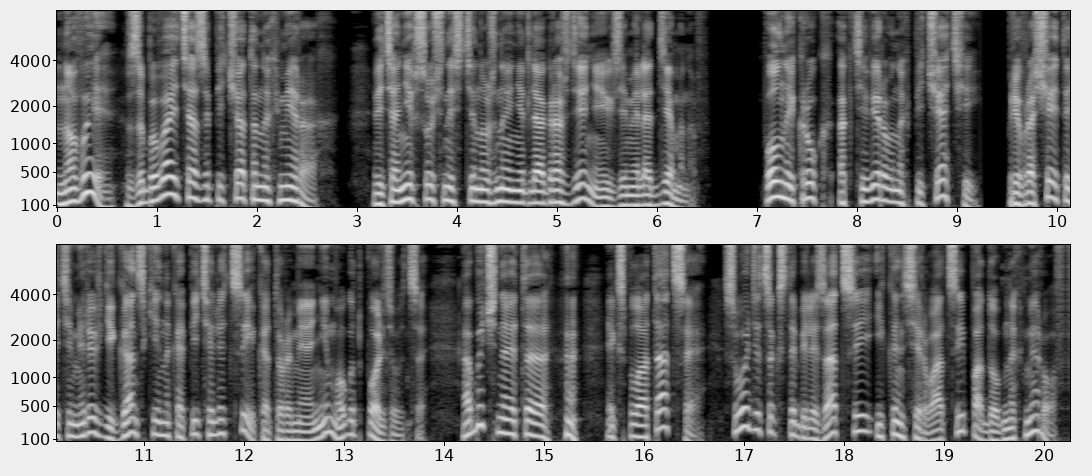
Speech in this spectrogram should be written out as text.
«Но вы забываете о запечатанных мирах, ведь они в сущности нужны не для ограждения их земель от демонов. Полный круг активированных печатей превращает эти миры в гигантские накопители ЦИ, которыми они могут пользоваться. Обычно эта ха, эксплуатация сводится к стабилизации и консервации подобных миров,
